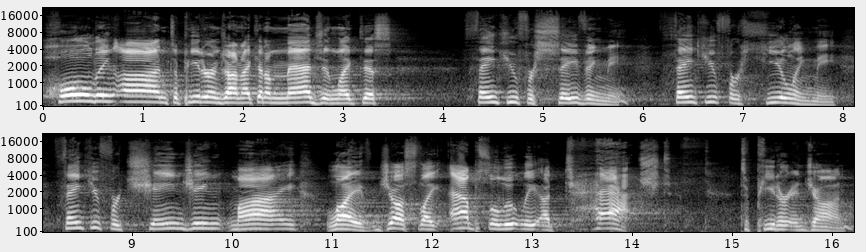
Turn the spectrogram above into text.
holding on to Peter and John. I can imagine like this Thank you for saving me. Thank you for healing me. Thank you for changing my life. Just like absolutely attached to Peter and John.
